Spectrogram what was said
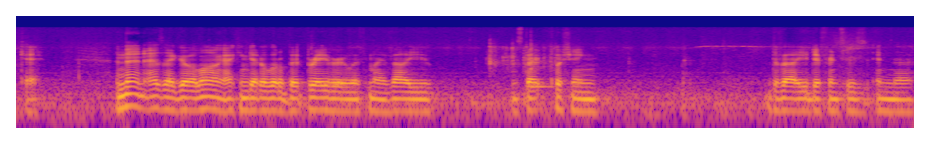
Okay. And then as I go along, I can get a little bit braver with my value and start pushing the value differences in the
